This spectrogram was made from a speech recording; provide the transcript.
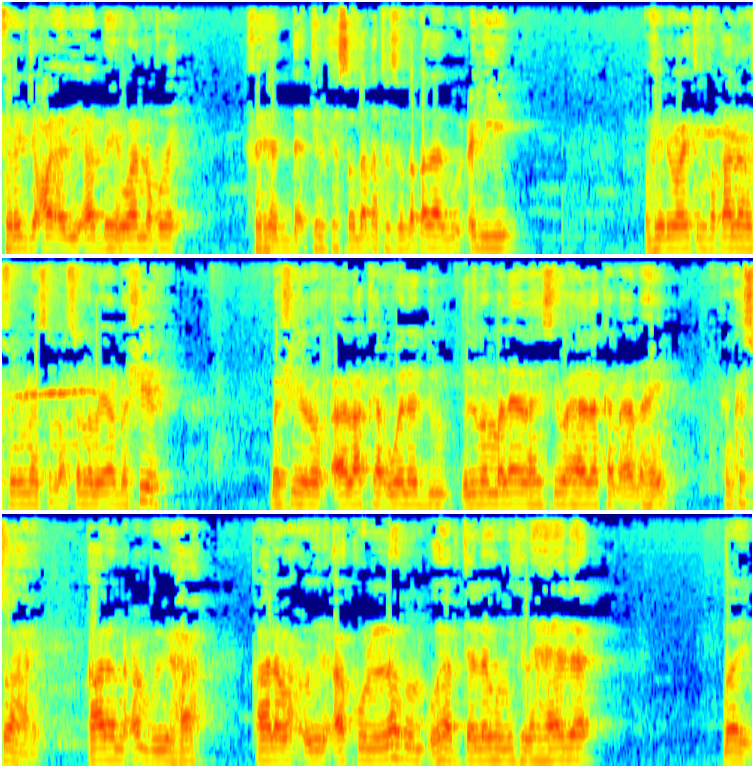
Farajaca abii aabahe waa noqday. Faradda tilka sadaqata sadaqadaa buu celiyey. Wafii riwaayatin faqaala rasuulu llahi sal slam yaa bashiir bashiirow alaka waladun ilmo ma leedahay siwa haada kan aan ahayn? Kan ka soo haray. Qaala nacam buu yihi ha qaala waxauu yihi akun lahum wahabta lahu mila haada. Ayb.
